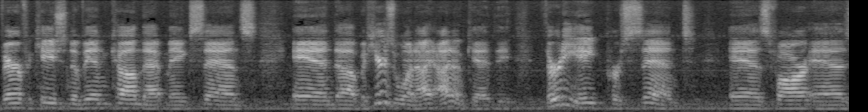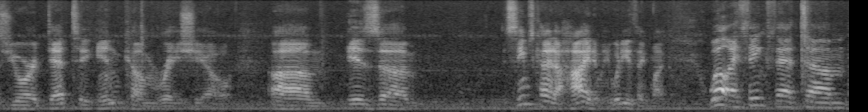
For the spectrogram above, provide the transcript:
verification of income. That makes sense. And uh, but here's one I, I don't get the 38 percent as far as your debt to income ratio um, is um, seems kind of high to me. What do you think, Michael? Well, I think that um,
